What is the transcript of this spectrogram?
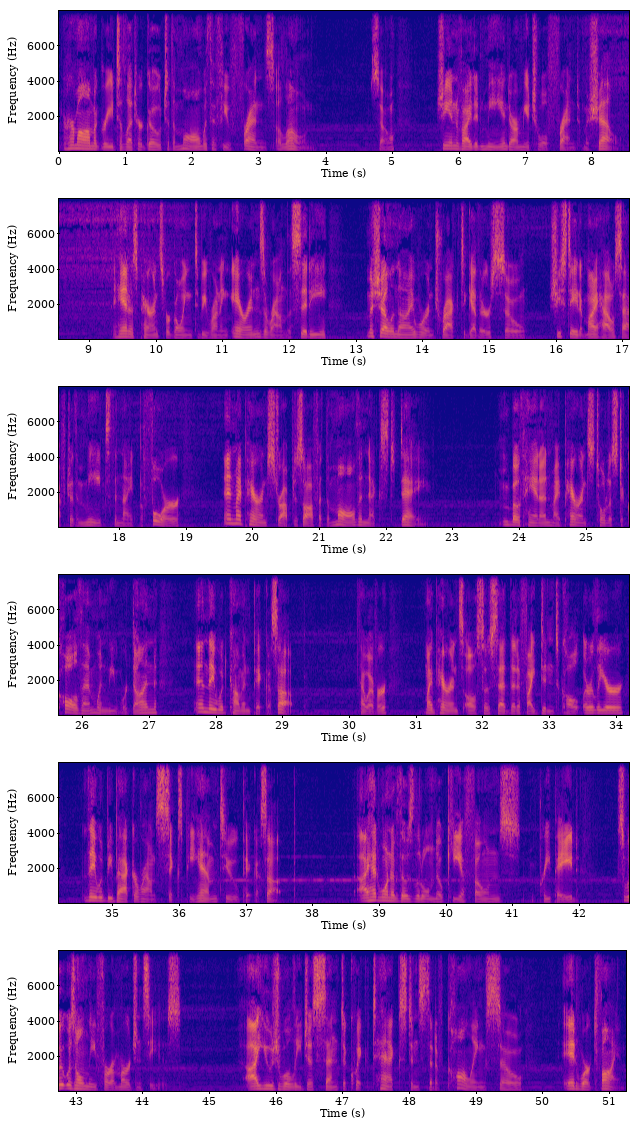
her mom agreed to let her go to the mall with a few friends alone. So, she invited me and our mutual friend, Michelle. Hannah's parents were going to be running errands around the city. Michelle and I were in track together, so she stayed at my house after the meet the night before, and my parents dropped us off at the mall the next day. Both Hannah and my parents told us to call them when we were done, and they would come and pick us up. However, my parents also said that if I didn't call earlier, they would be back around 6 p.m. to pick us up. I had one of those little Nokia phones, prepaid, so it was only for emergencies. I usually just sent a quick text instead of calling, so it worked fine.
